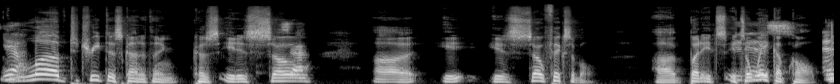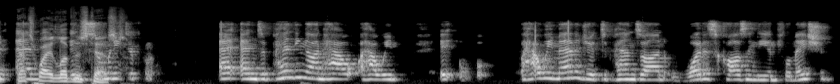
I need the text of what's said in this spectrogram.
yeah. love to treat this kind of thing because it is so exactly. uh, it is so fixable. Uh, but it's it's it a wake up call. And, That's and why I love this so test. And, and, depending on how how we it, how we manage it depends on what is causing the inflammation.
